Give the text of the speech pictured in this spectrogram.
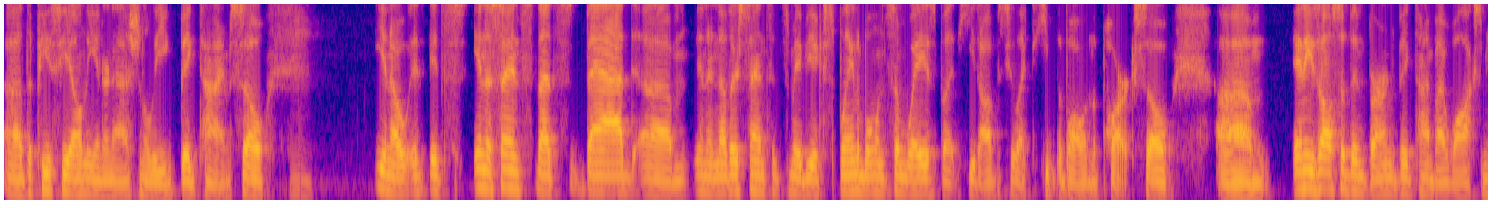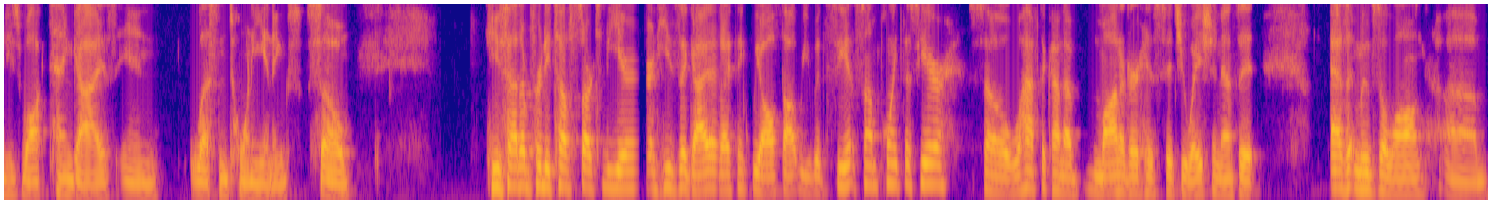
uh, the PCL and the International League, big time. So. Mm. You know, it, it's in a sense that's bad. Um, in another sense, it's maybe explainable in some ways, but he'd obviously like to keep the ball in the park. So, um, and he's also been burned big time by walks. I mean, he's walked 10 guys in less than 20 innings. So he's had a pretty tough start to the year, and he's a guy that I think we all thought we would see at some point this year. So we'll have to kind of monitor his situation as it as it moves along. Um,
